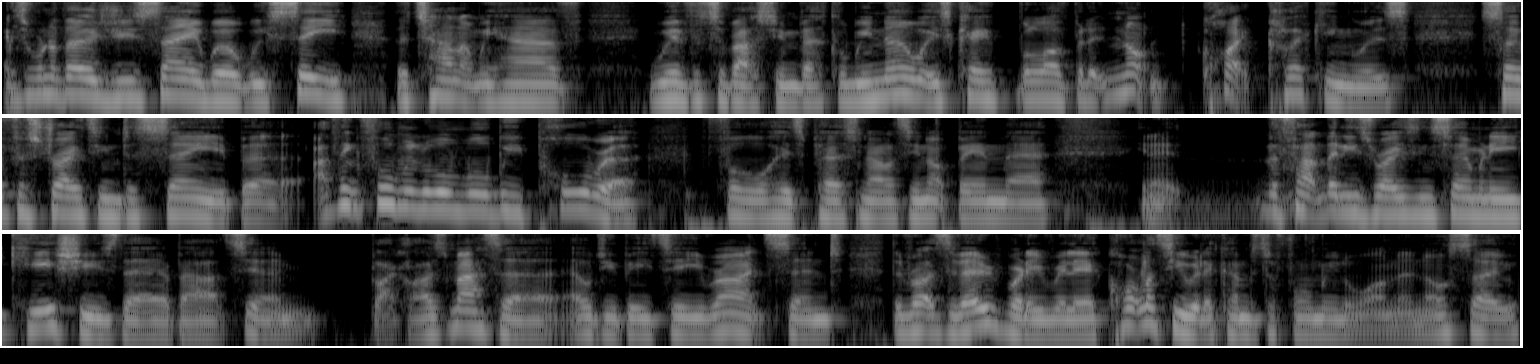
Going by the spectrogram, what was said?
it's one of those you say where we see the talent we have with Sebastian Vettel. We know what he's capable of, but it not quite clicking was so frustrating to see. But I think Formula One will be poorer for his personality not being there. You know, the fact that he's raising so many key issues there about you know Black Lives Matter, LGBT rights, and the rights of everybody, really, equality when it comes to Formula One, and also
